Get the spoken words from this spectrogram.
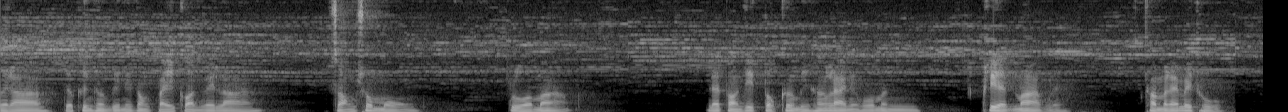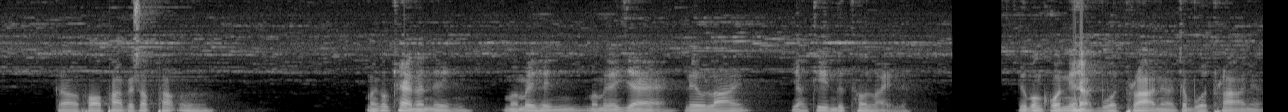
เวลาจะขึ้นเครื่องบินนี่ต้องไปก่อนเวลาสองชั่วโมง กลัวมาก และตอนที่ตกเครื่องบินครั้งแรกเนี่ยโหมันเครียดมากเลยทำอะไรไม่ถูก แต่พอผ่านไปสักพักเออ มันก็แค่นั้นเอง มันไม่เห็น มันไม่ได้แย่ เลวร้าย อย่างที่นึกเท่าไหร่เลย หรือบางคนเนี่ย บวชพระเนี่ย จะบวชพระเนี่ย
